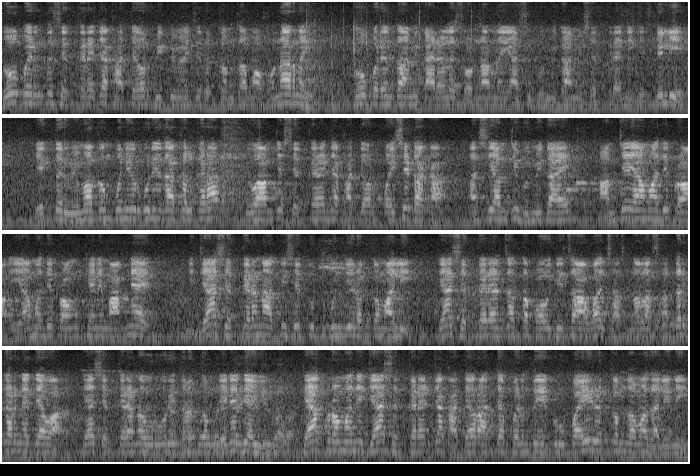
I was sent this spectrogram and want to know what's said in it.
जोपर्यंत शेतकऱ्याच्या खात्यावर पीक विम्याची रक्कम जमा होणार नाही तोपर्यंत आम्ही कार्यालय सोडणार नाही अशी भूमिका आम्ही शेतकऱ्यांनी घेतलेली आहे. एकतर विमा कंपनीवर गुन्हे दाखल करा किंवा आमच्या शेतकऱ्यांच्या खात्यावर पैसे टाका अशी आमची भूमिका आहे. आमच्या यामध्ये प्रा यामध्ये प्रामुख्याने मागण्या आहेत की ज्या शेतकऱ्यांना अतिशय तुटपुंजी रक्कम आली त्या शेतकऱ्यांचा तफावतीचा अहवाल शासनाला सादर करण्यात यावा. त्या शेतकऱ्यांना उर्वरित रक्कम देण्यात यावी. त्याचप्रमाणे ज्या शेतकऱ्यांच्या खात्यावर अद्यापर्यंत एक रुपयाही रक्कम जमा झाली नाही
